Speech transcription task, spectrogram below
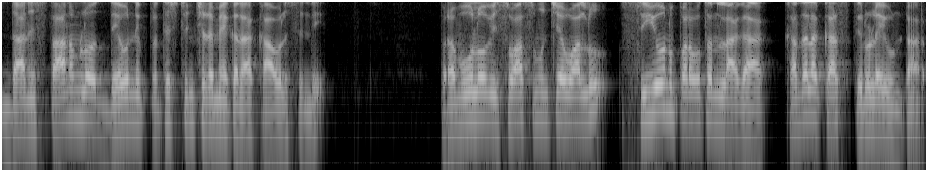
దాని స్థానంలో దేవుణ్ణి ప్రతిష్ఠించడమే కదా కావలసింది. ప్రభువులో విశ్వాసం ఉంచే వాళ్ళు సియోను పర్వతంలాగా కదలక స్థిరులై ఉంటారు.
